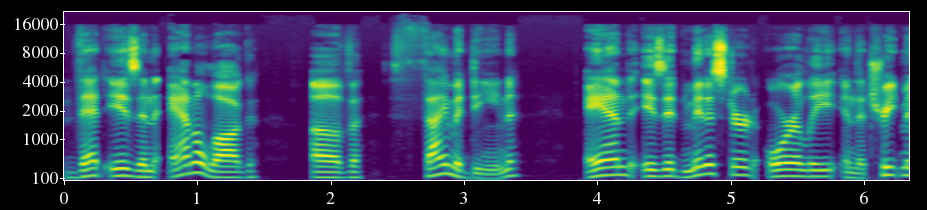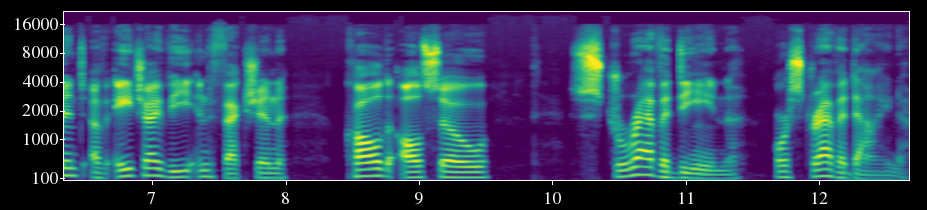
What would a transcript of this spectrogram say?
that is an analog of thymidine and is administered orally in the treatment of HIV infection, called also stravadine or stravadine.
